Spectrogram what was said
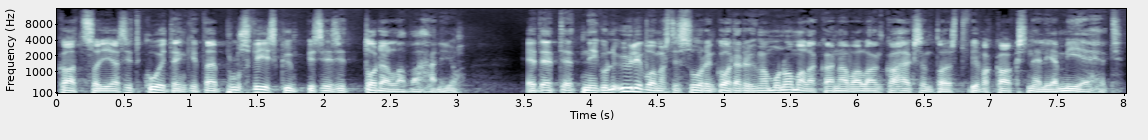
katsojia sitten kuitenkin, tai plus viisikymppisiä sitten todella vähän jo. Et, et, et niin kuin ylivoimaisesti suurin kohderyhmä mun omalla kanavalla on 18-24 miehet.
